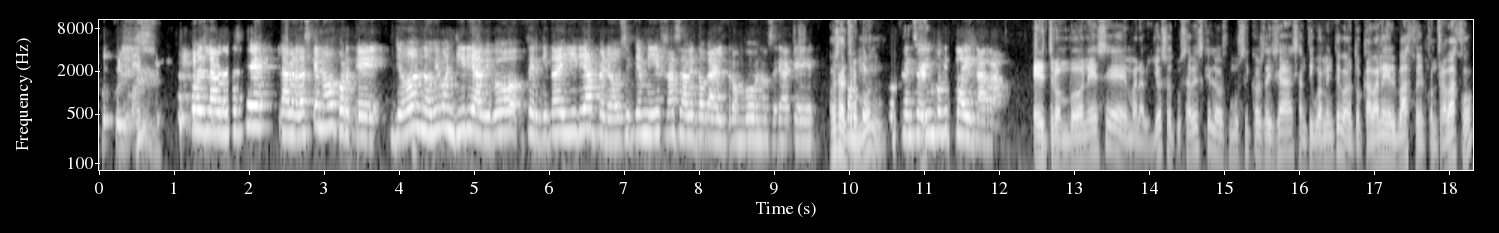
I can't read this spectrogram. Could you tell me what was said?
Pues la verdad es que la verdad es que no, porque yo no vivo en Giria, vivo cerquita de Giria, pero sí que mi hija sabe tocar el trombón, o sea que. O sea, el trombón. Soy un poquito la guitarra. El trombón es eh, maravilloso. Tú sabes que los músicos de jazz antiguamente cuando tocaban el bajo y el contrabajo,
